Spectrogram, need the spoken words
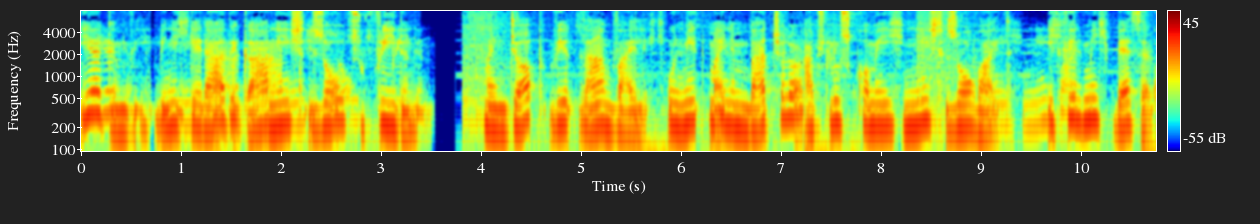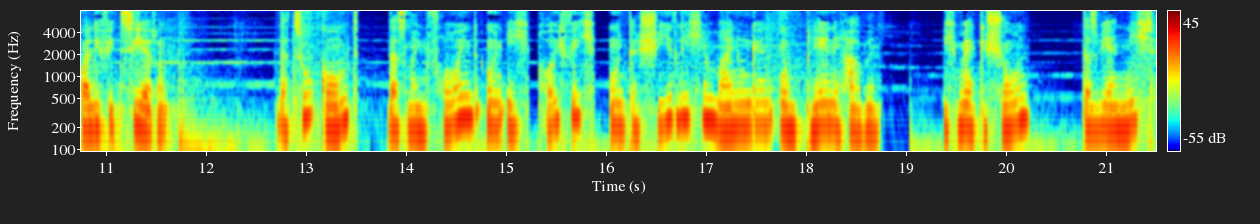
irgendwie bin ich gerade gar nicht so zufrieden. Mein Job wird langweilig und mit meinem Bachelorabschluss komme ich nicht so weit. Ich will mich besser qualifizieren. Dazu kommt, dass mein Freund und ich häufig unterschiedliche Meinungen und Pläne haben. Ich merke schon, dass wir nicht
